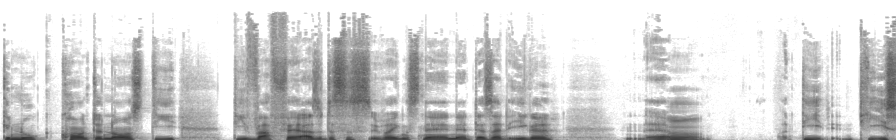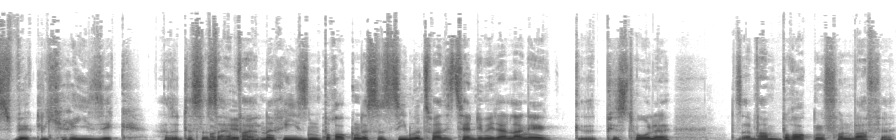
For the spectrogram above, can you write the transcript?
genug Contenance, die, die Waffe, also das ist übrigens eine, eine Desert Eagle, äh, Mhm. die, die ist wirklich riesig. Also das ist Okay, einfach ein Riesenbrocken, das ist 27 Zentimeter lange Pistole. Das ist einfach ein Brocken von Waffe.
